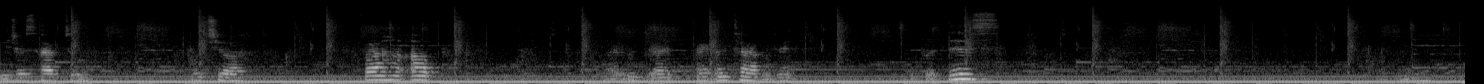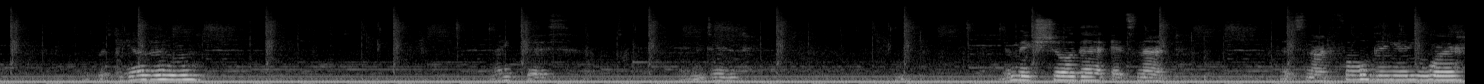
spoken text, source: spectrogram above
you just have to put your faja up right, right, right on top of it. You put this. The other one like this. And then make sure that it's not it's not folding anywhere.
